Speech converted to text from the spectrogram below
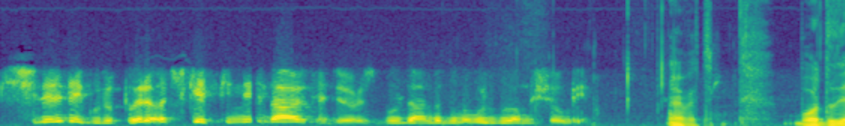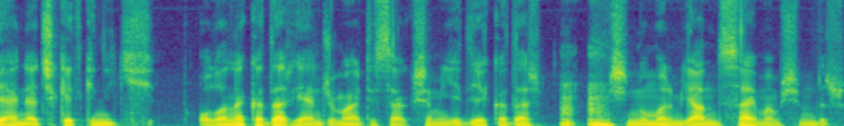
kişileri ve grupları açık etkinliğe davet ediyoruz. Buradan da bunu vurgulamış olayım. Evet. Bu arada yani açık etkinlik olana kadar yani cumartesi akşamı 7'ye kadar şimdi umarım yanlış saymamışımdır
